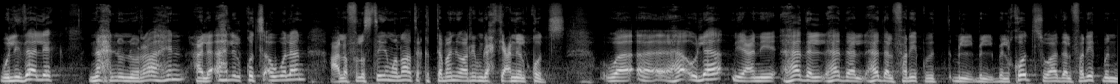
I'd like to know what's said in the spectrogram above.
ولذلك نحن نراهن على أهل القدس اولا على فلسطين مناطق ال 48 نحكي عن القدس. وهؤلاء يعني هذا هذا هذا الفريق بالقدس وهذا الفريق من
